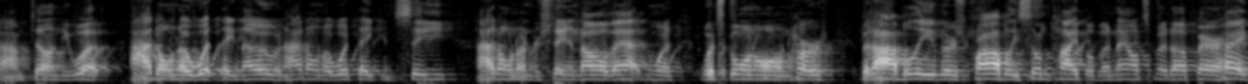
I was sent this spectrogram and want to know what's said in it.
I'm telling you what, I don't know what they know and I don't know what they can see. I don't understand all that and what, what's going on on earth. But I believe there's probably some type of announcement up there. Hey,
